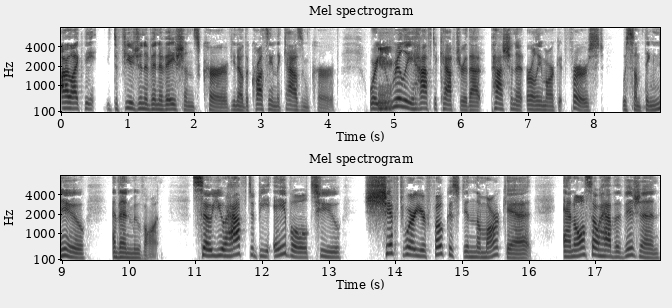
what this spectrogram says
I like the diffusion of innovations curve, you know, the crossing the chasm curve, where mm. you really have to capture that passionate early market first with something new and then move on. So you have to be able to shift where you're focused in the market and also have a vision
